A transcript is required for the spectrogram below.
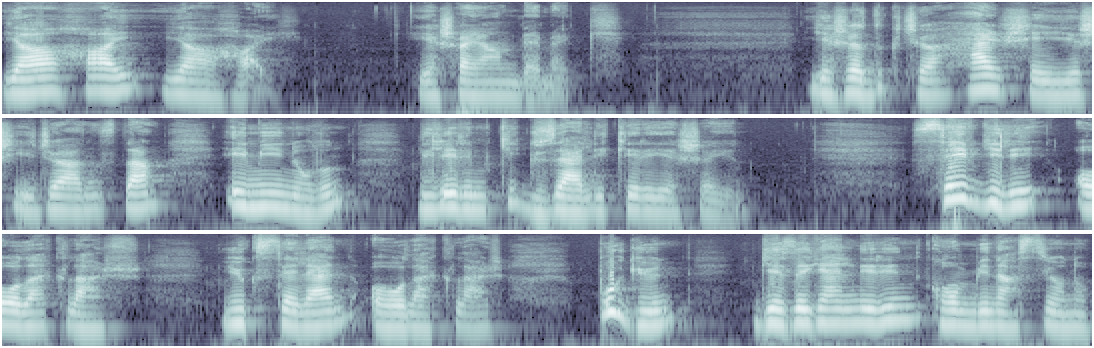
ya hay ya hay yaşayan demek. Yaşadıkça her şeyi yaşayacağınızdan emin olun. Dilerim ki güzellikleri yaşayın. Sevgili oğlaklar, yükselen oğlaklar. Bugün gezegenlerin kombinasyonu.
